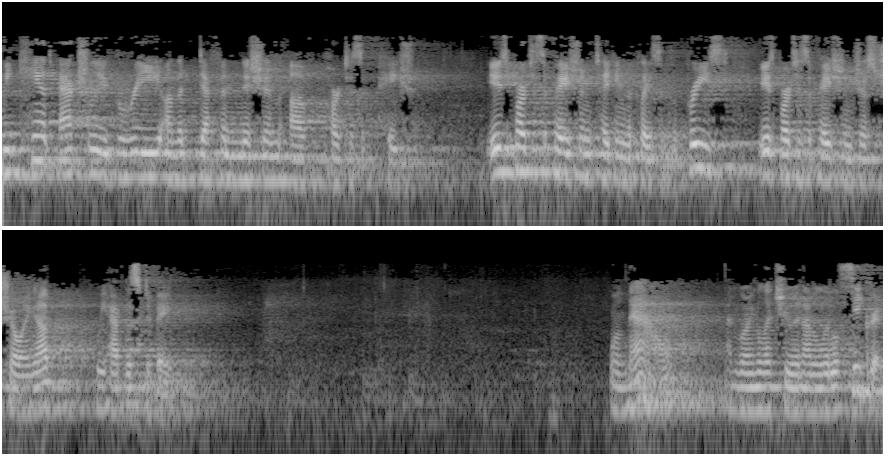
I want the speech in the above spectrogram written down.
we can't actually agree on the definition of participation. Is participation taking the place of the priest? Is participation just showing up? We have this debate. Well, now I'm going to let you in on a little secret.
